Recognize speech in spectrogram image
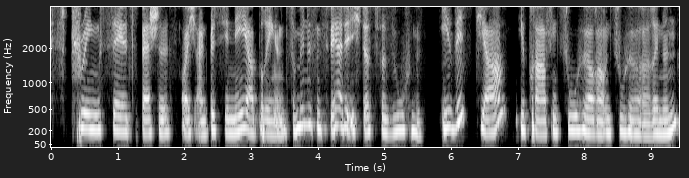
Spring Sale Specials euch ein bisschen näher bringen. Zumindest werde ich das versuchen. Ihr wisst ja, ihr braven Zuhörer und Zuhörerinnen,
